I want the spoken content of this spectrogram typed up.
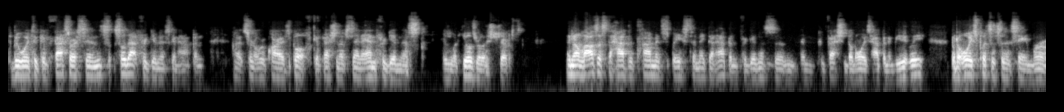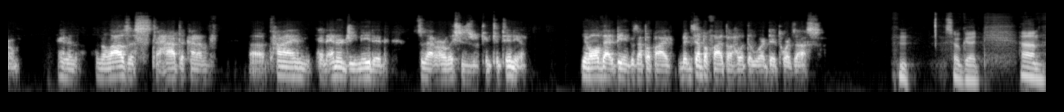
to be willing to confess our sins so that forgiveness can happen. Uh, it certainly requires both confession of sin and forgiveness is what heals relationships. And it allows us to have the time and space to make that happen. Forgiveness and, and confession don't always happen immediately, but it always puts us in the same room and it, allows us to have the kind of uh, time and energy needed so that our relationship can continue. You know, all that being exemplified exemplified by what the Lord did towards us. Hmm. So good. Um,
